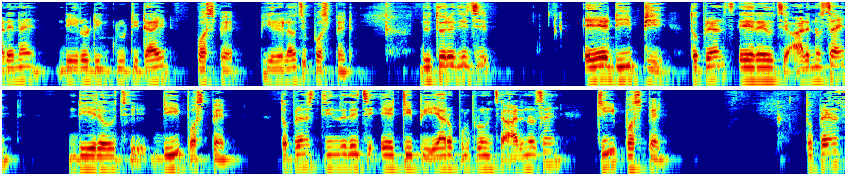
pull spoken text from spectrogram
আডেনাইন ডি রো ডিনক্লুটিটাইড পসফেট পি রে হচ্ছে ফসফেট দ্বিতীয়রে দিয়েছি এ ডি পি তো ফ্রেন্ডস এ রে রয়েছে আডেনোসাইন ডি রে হচ্ছে ডি পসফেট তো ফ্রেন্ডস তিনরে দিয়েছি এটিপি এর ফুল ফর্ম হচ্ছে আডিনোসাইন টি ফসফেট তো ফ্রেন্ডস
